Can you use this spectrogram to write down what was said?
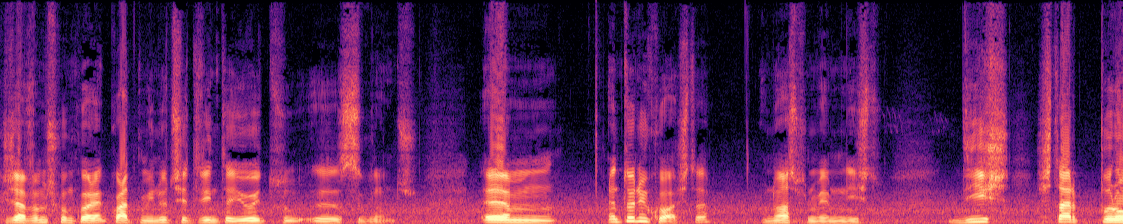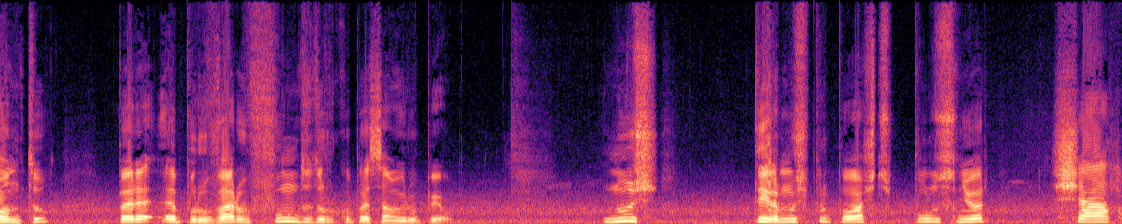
que já vamos com 4 minutos e 38 uh, eh, segundos. Um, António Costa, o nosso Primeiro-Ministro, diz estar pronto para aprovar o Fundo de Recuperação Europeu, nos termos propostos pelo Sr. Charles,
